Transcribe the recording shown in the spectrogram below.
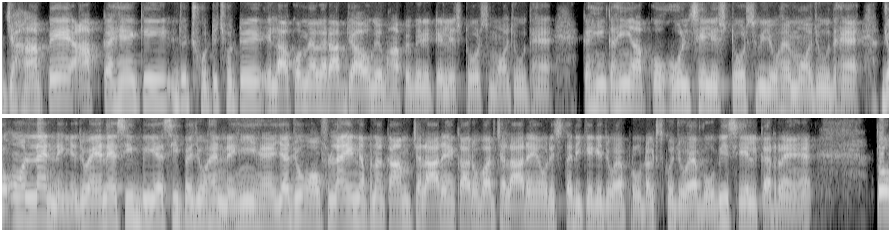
जहाँ पे आप कहें कि जो छोटे छोटे इलाकों में अगर आप जाओगे, वहाँ पे भी रिटेल स्टोर्स मौजूद हैं। कहीं कहीं आपको होलसेल स्टोर्स भी जो है मौजूद हैं, जो ऑनलाइन नहीं है, जो एन एस सी पे जो है नहीं है, या जो ऑफलाइन अपना काम चला रहे हैं, कारोबार चला रहे हैं और इस तरीके के जो है प्रोडक्ट्स को जो है वो भी सेल कर रहे हैं। तो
